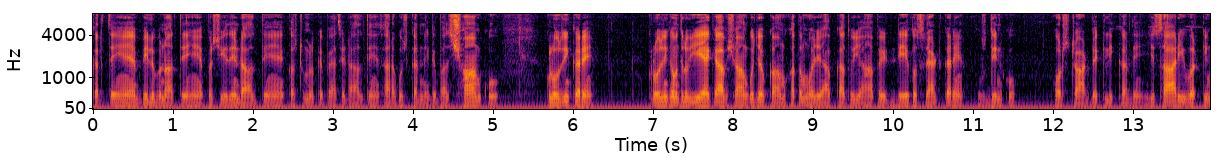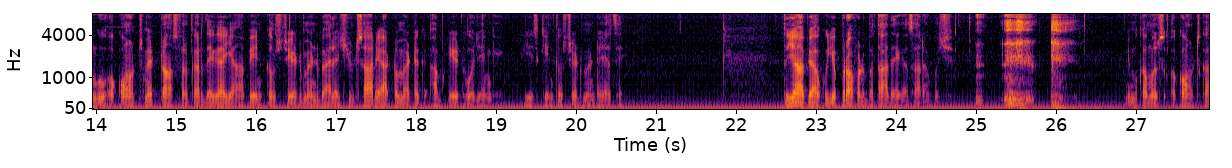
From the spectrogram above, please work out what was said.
करते हैं बिल बनाते हैं, परचेजें डालते हैं कस्टमर के पैसे डालते हैं, सारा कुछ करने के बाद शाम को क्लोजिंग करें। क्लोजिंग का मतलब ये है कि आप शाम को जब काम ख़त्म हो जाए आपका तो यहाँ पे डे को सिलेक्ट करें उस दिन को और स्टार्ट पे क्लिक कर दें। ये सारी वर्किंग वो अकाउंट्स में ट्रांसफ़र कर देगा। यहाँ पे इनकम स्टेटमेंट बैलेंस शीट सारे ऑटोमेटिक अपडेट हो जाएँगे। ये इसकी इनकम स्टेटमेंट है जैसे तो यहाँ पे आपको ये प्रॉफिट बता देगा सारा कुछ। ये मुकम्मल अकाउंट्स का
